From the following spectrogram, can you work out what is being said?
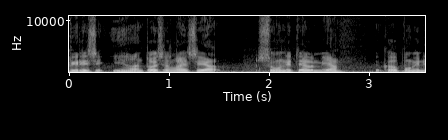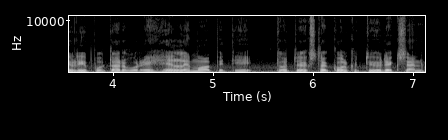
virisi ihan toisenlaisia suunnitelmia. Kaupungin ylipuutarhuri Hellemaa piti 1939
